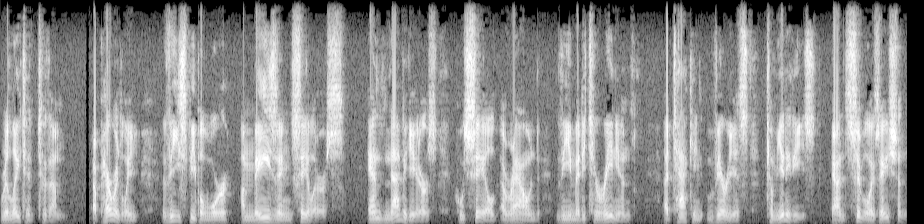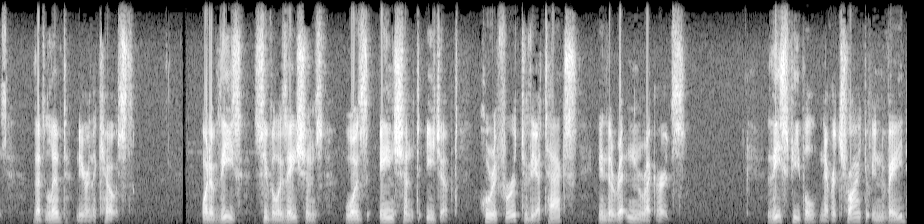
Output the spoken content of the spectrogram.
related to them. Apparently, these people were amazing sailors and navigators who sailed around the Mediterranean, attacking various communities and civilizations that lived near the coast. One of these civilizations was ancient Egypt, who referred to the attacks in the written records. These people never tried to invade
